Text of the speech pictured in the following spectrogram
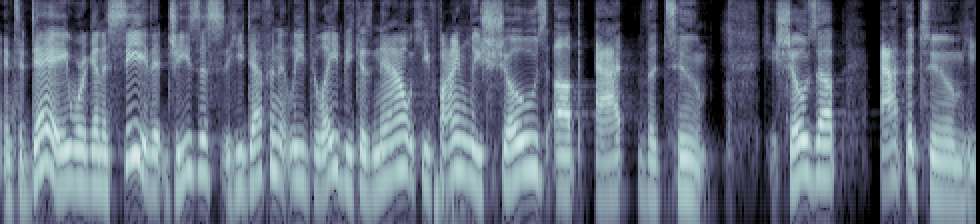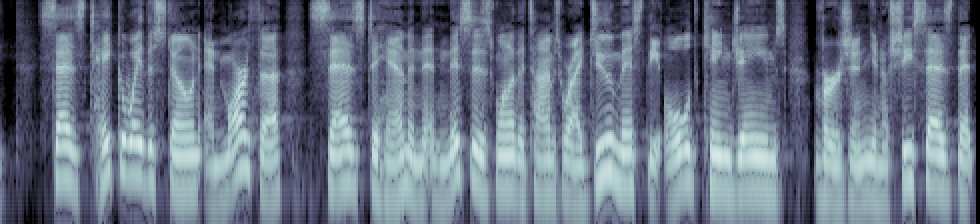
And today we're going to see that Jesus, he definitely delayed because now he finally shows up at the tomb. He shows up at the tomb. He says, Take away the stone. And Martha says to him, and, and this is one of the times where I do miss the old King James version. You know, she says that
